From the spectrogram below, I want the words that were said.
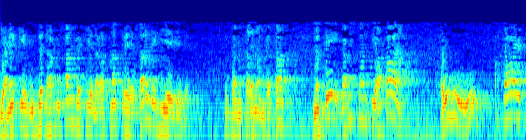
යමෙක්ගේ බුද්ධ ධර්ම සංඝ කියන රත්නත්‍රයේ සරණ ගියේ වේද බුද්ධං සරණං ගතාසි නතේ ගමිස්සන්ති අපායං ඔව්හු අපායට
